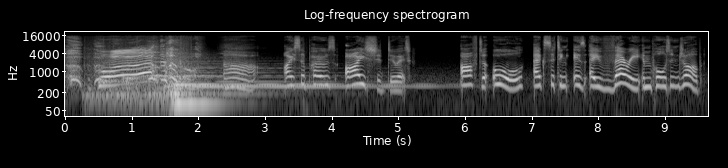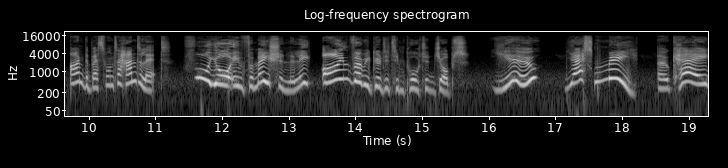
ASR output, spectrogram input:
Ah, I suppose I should do it. After all, egg sitting is a very important job. I'm the best one to handle it. For your information, Lily, I'm very good at important jobs. You? Yes, me. Okay,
